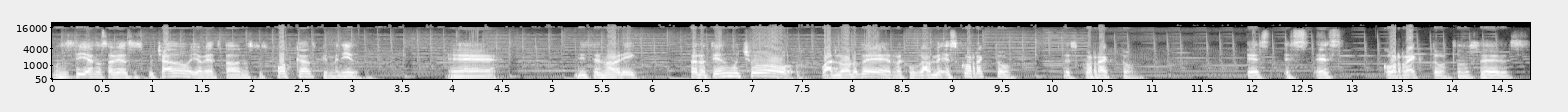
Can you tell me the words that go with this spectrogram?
No sé si ya nos habías escuchado, ya habías estado en estos podcasts, bienvenido. Eh, dice el Maverick, pero tiene mucho valor de rejugable. Es correcto, es correcto. Es, es, es correcto. Entonces,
